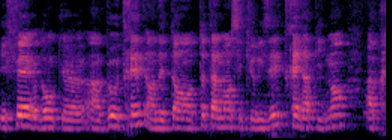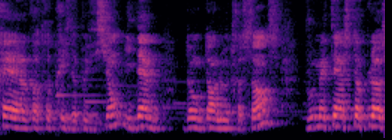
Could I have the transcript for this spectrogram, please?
et faire donc euh, un beau trade en étant totalement sécurisé très rapidement après euh, votre prise de position. Idem donc dans l'autre sens, vous mettez un stop loss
